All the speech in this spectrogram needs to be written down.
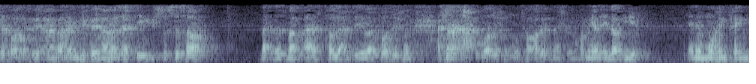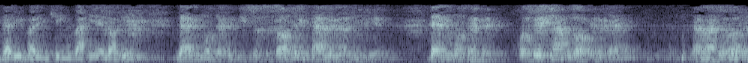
صفات پیغمبر میگه پیغمبر در طی 23 سال بعد از مبعث تا لحظه وفاتشون. اصلا اقوالشون متعارض نشده. میگن الهیه. یعنی مهمترین دلیل برای اینکه این وحی الهی در این مدت 23 سال خیلی تعبیر لطیفیه در این مدت خطبه چند بود آقای کردن در نحو الهی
